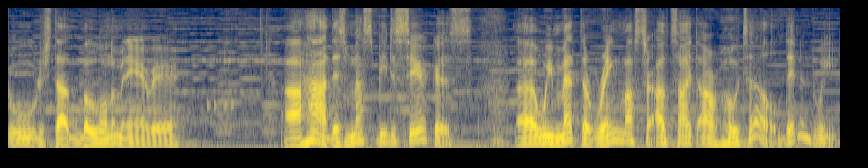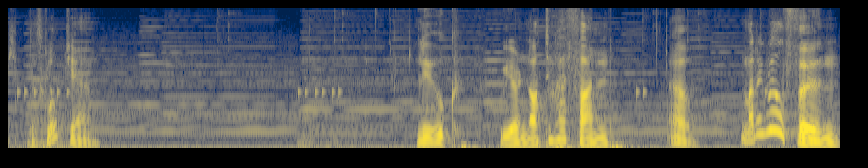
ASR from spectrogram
Oeh, er staat ballonnen meneer weer. Aha, this must be the circus. Uh, we met the ringmaster outside our hotel, didn't we? Dat klopt, ja. Luke, we are not to have fun. Oh, maar ik wil fun.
